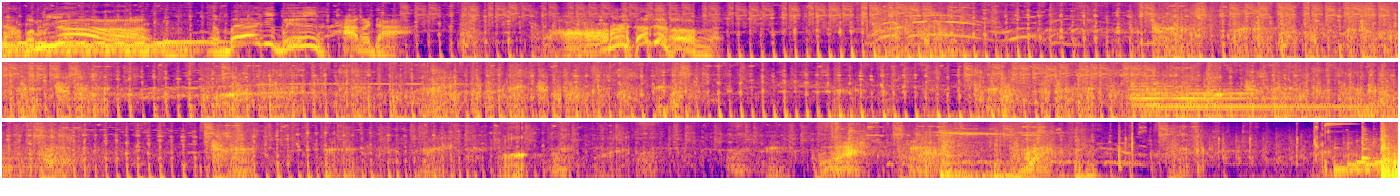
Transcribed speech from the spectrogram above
Yabba-yabba! Yabba-yabba! Habba-da! Habba-da-da-da! Yeah.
